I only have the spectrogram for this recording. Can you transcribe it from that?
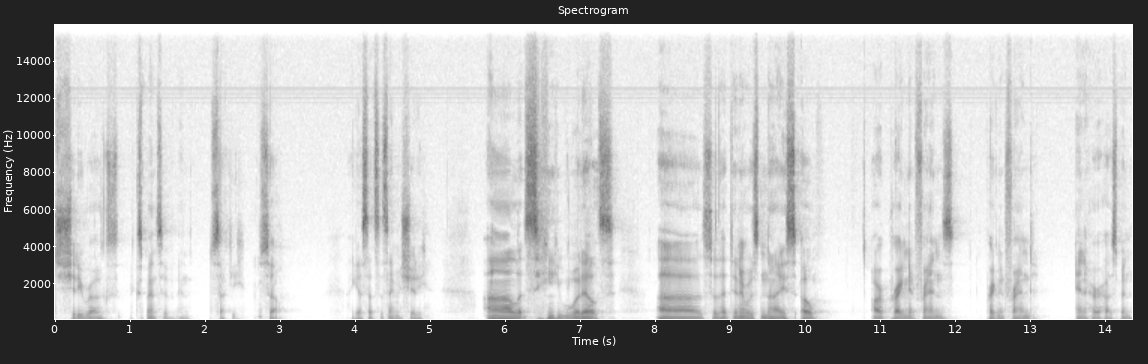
Shitty rugs, expensive and sucky. So I guess that's the same as shitty. Uh, let's see what else. Uh, so that dinner was nice. Oh, our pregnant friends, pregnant friend, and her husband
